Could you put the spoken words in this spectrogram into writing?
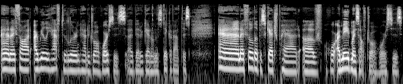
and I thought I really have to learn how to draw horses. I better get on the stick about this. And I filled up a sketch pad of, I made myself draw horses,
